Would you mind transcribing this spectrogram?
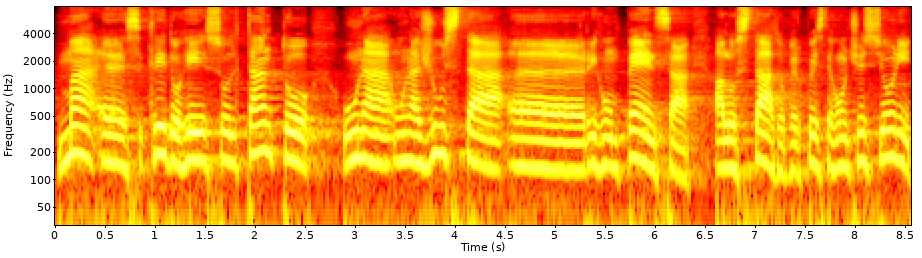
ma eh, credo che soltanto una, una giusta eh, ricompensa allo Stato per queste concessioni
